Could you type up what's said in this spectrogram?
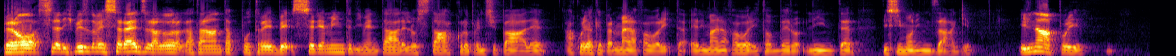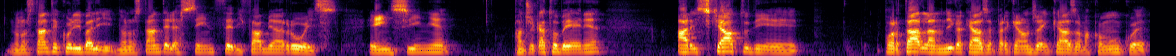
Però se la difesa dovesse reggere, allora l'Atalanta potrebbe seriamente diventare l'ostacolo principale a quella che per me è la favorita e rimane la favorita, ovvero l'Inter di Simone Inzaghi. Il Napoli, nonostante Colibali, nonostante le assenze di Fabian Ruiz e Insigne, ha giocato bene, ha rischiato di portarla, non dico a casa perché non già in casa, ma comunque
